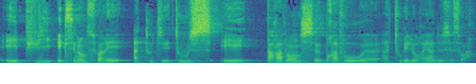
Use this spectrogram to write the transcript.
Et puis, excellente soirée à toutes et tous et par avance, bravo à tous les lauréats de ce soir.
